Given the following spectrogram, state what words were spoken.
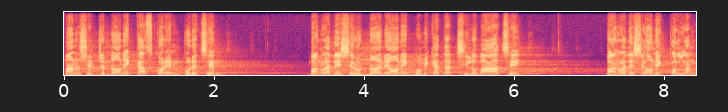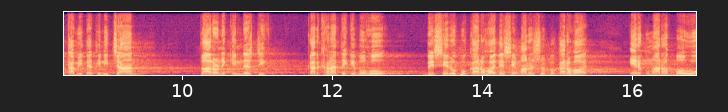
মানুষের জন্য অনেক কাজ করেন, করেছেন। বাংলাদেশের উন্নয়নে অনেক ভূমিকা তার ছিল বা আছে। বাংলাদেশে অনেক কল্যাণকামিতা তিনি চান। তার অনেক ইন্ডাস্ট্রি কারখানা থেকে বহু দেশের উপকার হয়, দেশে মানুষ উপকার হয়। এরকম আরও বহু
